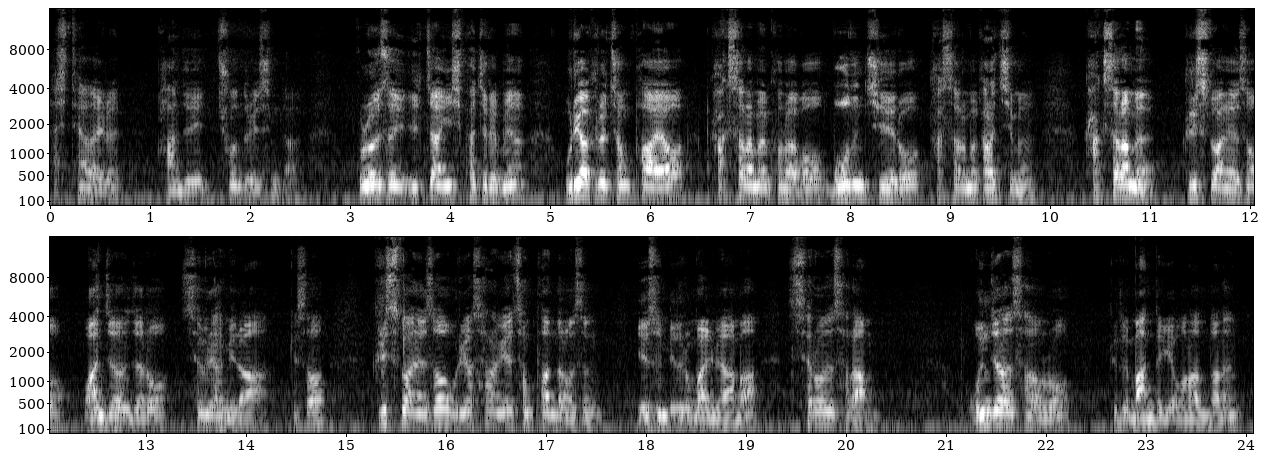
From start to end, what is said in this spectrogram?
다시 태어나기를 간절히 축원드리겠습니다. 골로새 1장 28절에 보면 우리가 그를 전파하여 각 사람을 권하고 모든 지혜로 각 사람을 가르치면 각 사람을 그리스도 안에서 완전한 자로 세우려 함이라. 그래서 그리스도 안에서 우리가 사람에게 전파한다는 것은 예수 믿으로 말미암아 새로운 사람, 온전한 사람으로 그들 만들기 원한다는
